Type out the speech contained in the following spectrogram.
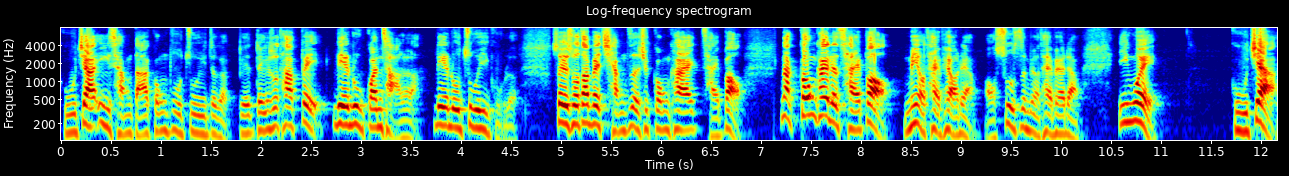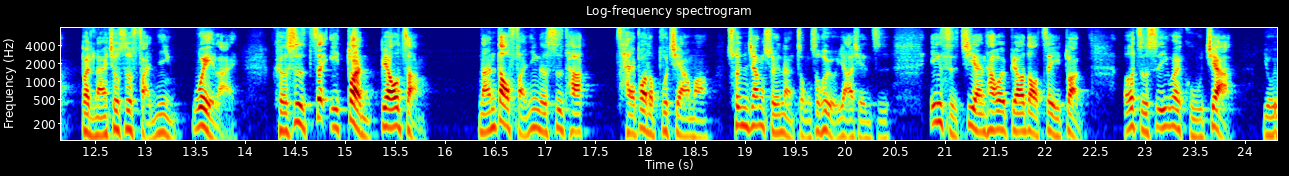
股价异常达公布，注意这个，别等于说它被列入观察了，列入注意股了，所以说它被强制的去公开财报。那公开的财报没有太漂亮哦，数字没有太漂亮，因为股价本来就是反映未来，可是这一段飙涨，难道反映的是它财报的不佳吗？春江水暖总是会有压先知，因此既然它会飙到这一段，而只是因为股价有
